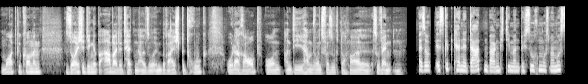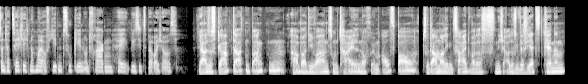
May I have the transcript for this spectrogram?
Mord gekommen, solche Dinge bearbeitet hätten, also im Bereich Betrug oder Raub. Und an die haben wir uns versucht nochmal zu wenden. Also es gibt keine Datenbank, die man durchsuchen muss. Man muss dann tatsächlich nochmal auf jeden zugehen und fragen, hey, wie sieht's bei euch aus? Ja, also es gab Datenbanken, aber die waren zum Teil noch im Aufbau. Zur damaligen Zeit war das nicht alles, wie wir es jetzt kennen.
